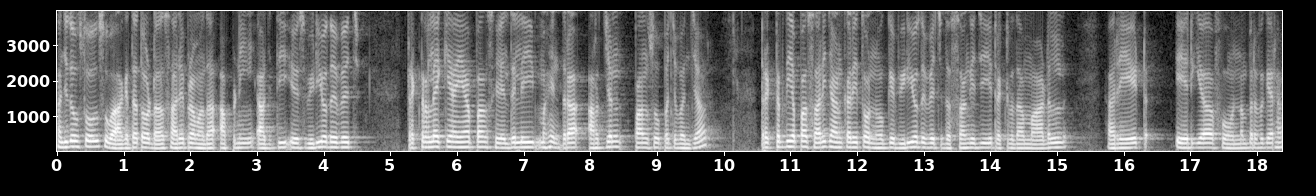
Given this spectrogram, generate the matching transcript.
ਹਾਂਜੀ ਦੋਸਤੋ, ਸਵਾਗਤ ਹੈ ਤੁਹਾਡਾ ਸਾਰੇ ਭਰਾਵਾਂ ਦਾ ਆਪਣੀ ਅੱਜ ਦੀ ਇਸ ਵੀਡੀਓ ਦੇ ਵਿੱਚ। ਟਰੈਕਟਰ ਲੈ ਕੇ ਆਏ ਹਾਂ ਆਪਾਂ ਸੇਲ ਦੇ ਲਈ ਮਹਿੰਦਰਾ ਅਰਜਨ 555 ਟਰੈਕਟਰ ਦੀ ਆਪਾਂ ਸਾਰੀ ਜਾਣਕਾਰੀ ਤੁਹਾਨੂੰ ਅੱਗੇ ਵੀਡੀਓ ਦੇ ਵਿੱਚ ਦੱਸਾਂਗੇ ਜੀ, ਟਰੈਕਟਰ ਦਾ model, rate area phone number ਵਗੈਰਾ।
